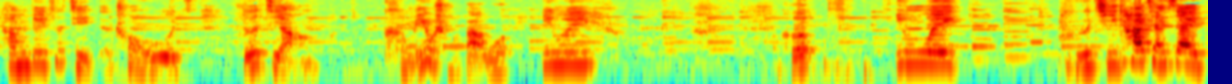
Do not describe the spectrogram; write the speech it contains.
他们对自己的宠物得奖可没有什么把握，因为和因为和其他参赛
